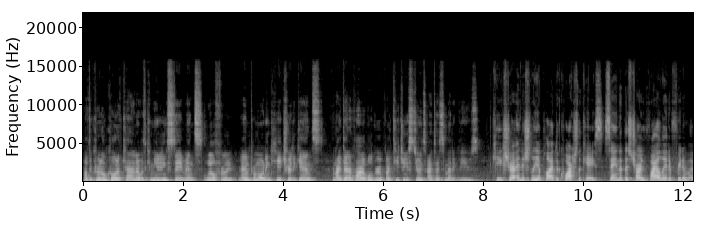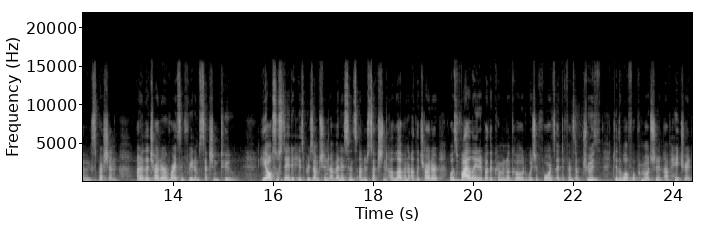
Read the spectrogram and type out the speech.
of the Criminal Code of Canada with communicating statements willfully and promoting hatred against an identifiable group by teaching students anti Semitic views. Keegstra initially applied to quash the case, saying that this charge violated freedom of expression under the Charter of Rights and Freedoms, Section 2. He also stated his presumption of innocence under Section 11 of the Charter was violated by the Criminal Code, which affords a defense of truth to the willful promotion of hatred.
